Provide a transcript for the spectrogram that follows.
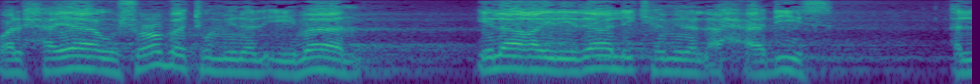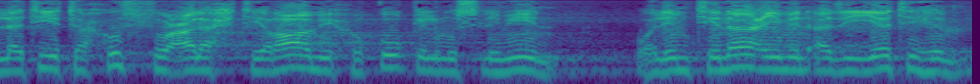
والحياء شعبة من الإيمان إلى غير ذلك من الأحاديث التي تحث على احترام حقوق المسلمين والامتناع من أذيتهم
